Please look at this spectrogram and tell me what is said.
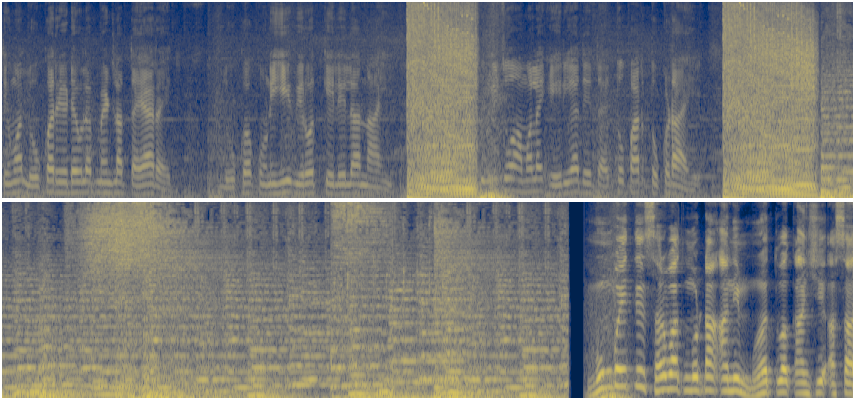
तेव्हा लोक रिडेव्हलपमेंटला तयार आहेत. लोक कोणीही विरोध केलेला नाही. तुम्ही जो आम्हाला एरिया देत आहे तो फार तुकडा आहे. मुंबईतील सर्वात मोठा आणि महत्वाकांक्षी असा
